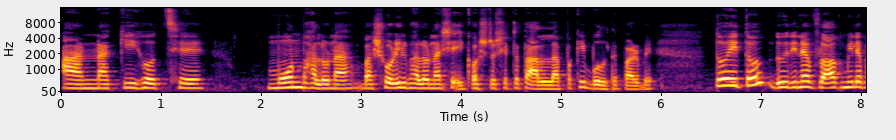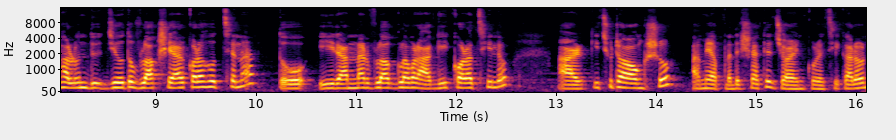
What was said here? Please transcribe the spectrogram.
আর না কি হচ্ছে, মন ভালো না বা শরীর ভালো না, সেই কষ্ট, সেটা তো আল্লাহ পাকেই বলতে পারবে। তো এই তো দুই দিনের ভ্লগ মিলে ভালো যেহেতু ভ্লগ শেয়ার করা হচ্ছে না, তো এই রান্নার ভ্লগগুলো আমার আগেই করা ছিল। আর কিছুটা অংশ আমি আপনাদের সাথে জয়েন করেছি, কারণ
